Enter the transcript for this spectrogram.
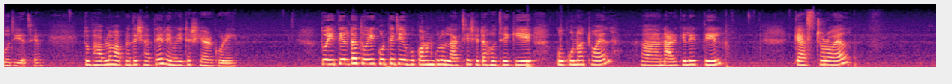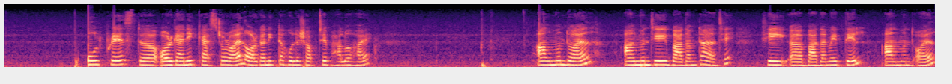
গজিয়েছে। তো ভাবলাম আপনাদের সাথে রেমেডিটা শেয়ার করি। তো এই তেলটা তৈরি করতে যে উপকরণগুলো লাগছে সেটা হচ্ছে গিয়ে কোকোনাট অয়েল নারকেলের তেল castor oil cold pressed organic castor oil অর্গানিকটা হলে সবচেয়ে ভালো হয়। আলমন্ড অয়েল আলমন্ড যে বাদামটা আছে সেই বাদামের তেল আলমন্ড অয়েল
